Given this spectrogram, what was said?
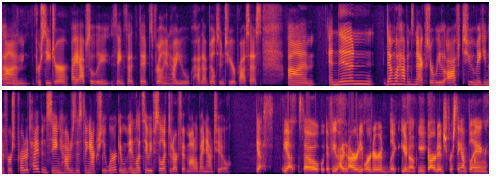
um, mm-hmm. procedure. I absolutely think that that's brilliant how you have that built into your process. Um, and then then what happens next? Are we off to making the first prototype and seeing how does this thing actually work? And, and let's say we've selected our fit model by now too. Yes. Yeah. So if you hadn't already ordered like, you know, yardage for sampling,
